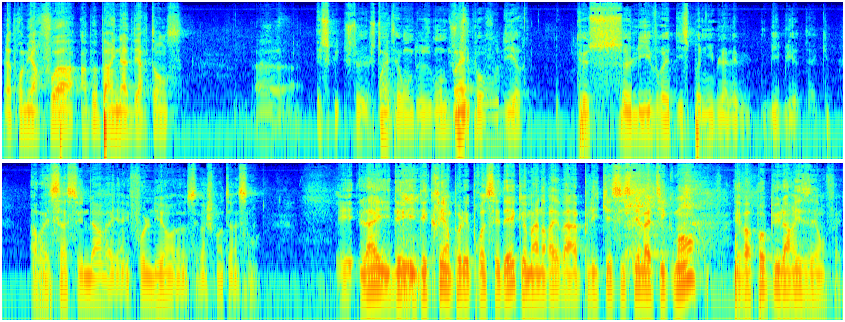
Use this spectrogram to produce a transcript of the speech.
la première fois, un peu par inadvertance. Euh, Est-ce que je, t'interromps deux secondes juste pour vous dire que ce livre est disponible à la bibliothèque. Ah ouais, ça c'est une merveille, hein. il faut le lire, euh, c'est vachement intéressant. Et là, il, décrit un peu les procédés que Man Ray va appliquer systématiquement et va populariser en fait.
